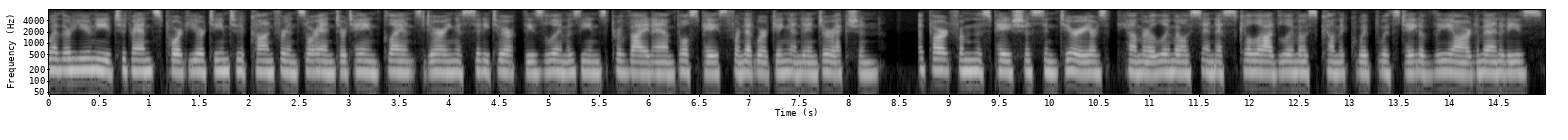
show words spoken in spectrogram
Whether you need to transport your team to a conference or entertain clients during a city tour, these limousines provide ample space for networking and interaction. Apart from the spacious interiors, Hummer limos and Escalade limos come equipped with state of the art amenities.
